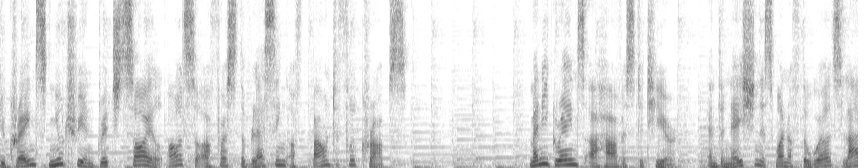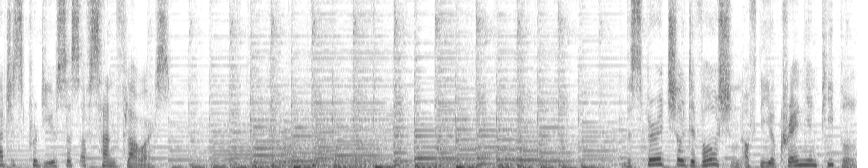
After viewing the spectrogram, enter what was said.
Ukraine's nutrient rich soil also offers the blessing of bountiful crops. Many grains are harvested here, and the nation is one of the world's largest producers of sunflowers. The spiritual devotion of the Ukrainian people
